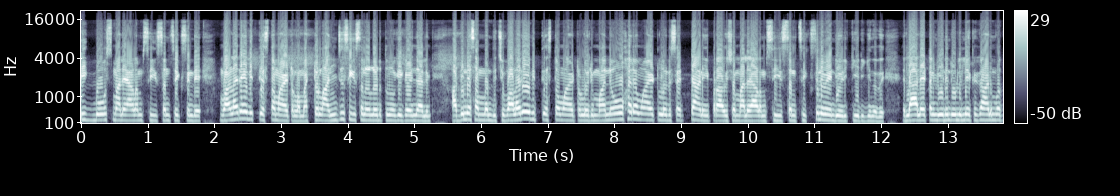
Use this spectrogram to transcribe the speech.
ബിഗ് ബോസ് മലയാളം സീസൺ സിക്സിന്റെ വളരെ വ്യത്യസ്തമായിട്ടുള്ള മറ്റുള്ള അഞ്ച് സീസണുകൾ എടുത്തു നോക്കിക്കഴിഞ്ഞാലും അതിനെ സംബന്ധിച്ച് വളരെ വ്യത്യസ്തമായിട്ടുള്ള ഒരു മനോഹരമായിട്ടുള്ള ഒരു സെറ്റാണ് ഈ പ്രാവശ്യം മലയാളം സീസൺ സിക്സിന് വേണ്ടി ഒരുക്കിയിരിക്കുന്നത്. ലാലേട്ടൻ വീടിന്റെ ഉള്ളിലേക്ക് കാണുമ്പോൾ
